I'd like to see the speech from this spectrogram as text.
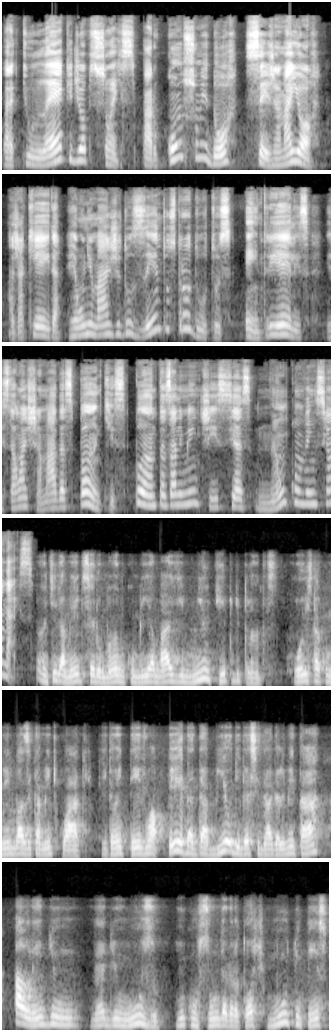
para que o leque de opções para o consumidor seja maior. A jaqueira reúne mais de 200 produtos. Entre eles estão as chamadas punks, plantas alimentícias não convencionais. Antigamente, o ser humano comia mais de mil tipos de plantas. Hoje está comendo basicamente quatro. Então, ele teve uma perda da biodiversidade alimentar, além de um, né, de um uso e um consumo de agrotóxicos muito intenso,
